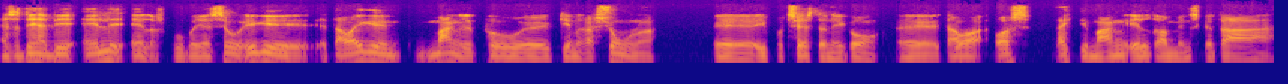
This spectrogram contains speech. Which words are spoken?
Altså det her, det er alle aldersgrupper. Jeg så ikke, der var ikke mangel på øh, generationer øh, i protesterne i går. Øh, der var også rigtig mange ældre mennesker, der,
